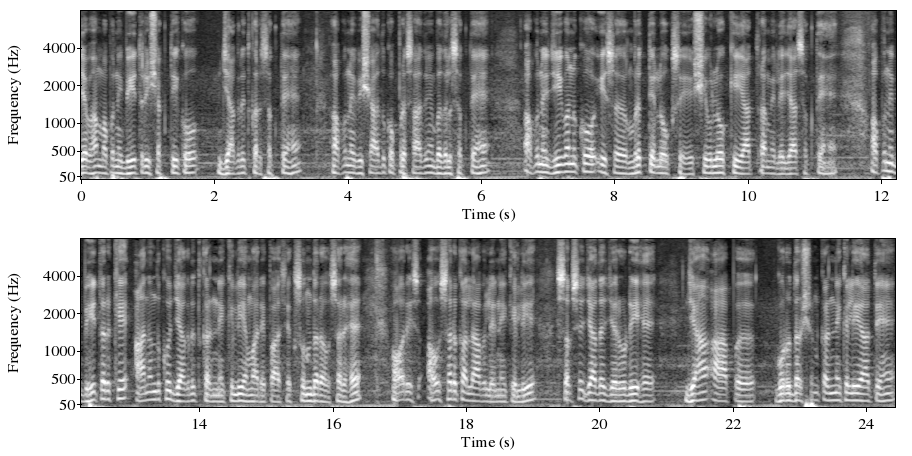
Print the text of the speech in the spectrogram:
जब हम अपनी भीतरी शक्ति को जागृत कर सकते हैं, अपने विषाद को प्रसाद में बदल सकते हैं, अपने जीवन को इस मृत्यु लोक से शिवलोक की यात्रा में ले जा सकते हैं, अपने भीतर के आनंद को जागृत करने के लिए हमारे पास एक सुंदर अवसर है और इस अवसर का लाभ लेने के लिए सबसे ज़्यादा ज़रूरी है, जहाँ आप गुरु दर्शन करने के लिए आते हैं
